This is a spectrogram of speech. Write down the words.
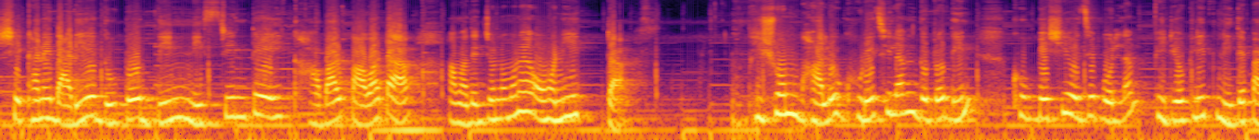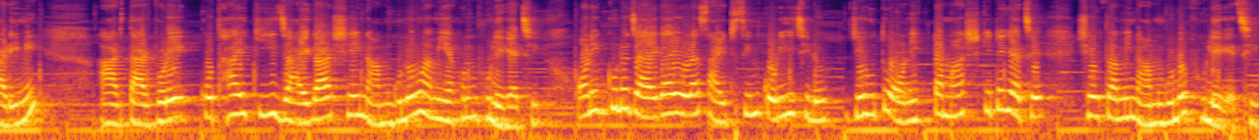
সেখানে দাঁড়িয়ে দুটো দিন নিশ্চিন্তে এই খাবার পাওয়াটা আমাদের জন্য মনে হয় অনেকটা। ভীষণ ভালো ঘুরেছিলাম দুটো দিন। খুব বেশি ওই যে বললাম ভিডিও ক্লিপ নিতে পারিনি। আর তারপরে কোথায় কি জায়গা সেই নামগুলোও আমি এখন ভুলে গেছি। অনেকগুলো জায়গায় ওরা সাইট সিন করিয়েছিল। যেহেতু অনেকটা মাস কেটে গেছে, সেহেতু আমি নামগুলো ভুলে গেছি।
